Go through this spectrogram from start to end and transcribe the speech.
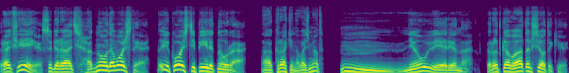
Трофеи собирать — одно удовольствие, да и кости пилит на ура. А Кракена возьмет? Ммм, не уверена. Коротковато все-таки.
